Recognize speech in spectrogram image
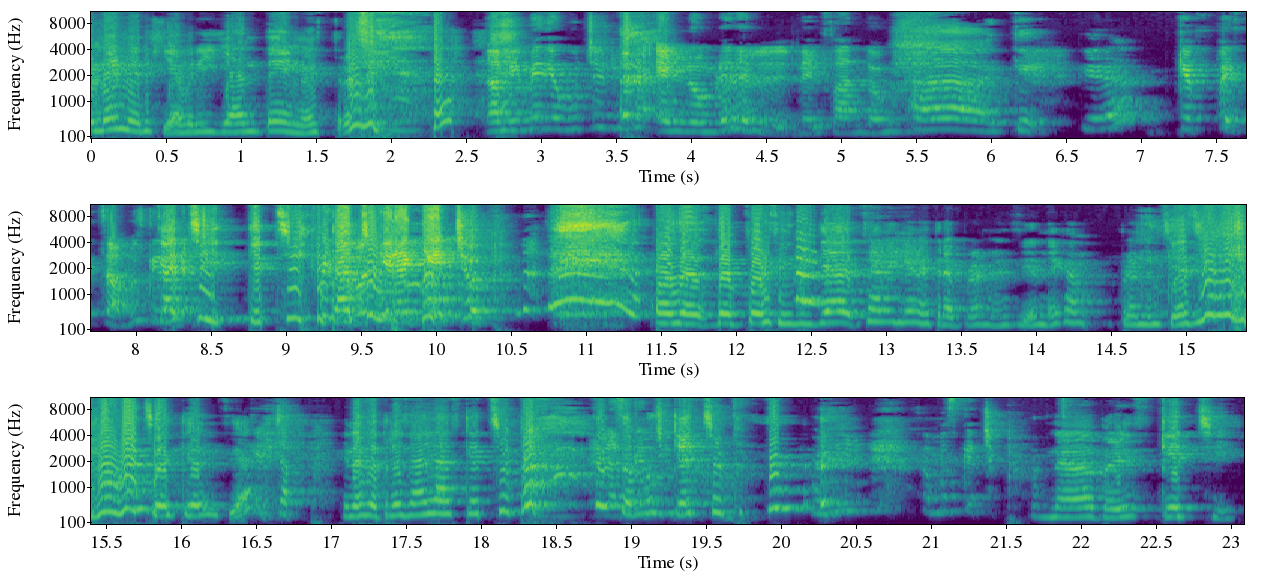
una energía brillante en nuestros A mí me dio mucha risa el nombre del, del fandom. Ah, ¿qué, qué era? Que pensamos que era, Cachi, cachi, pensamos cachi. que era ketchup. O sea, de por sí ya saben ya nuestra pronunciación, deja pronunciación, deja que decía. Ketchup. Y nosotros, a las ketchup, Las somos ketchup. ketchup. Somos ketchup. No, pero es ketchi.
